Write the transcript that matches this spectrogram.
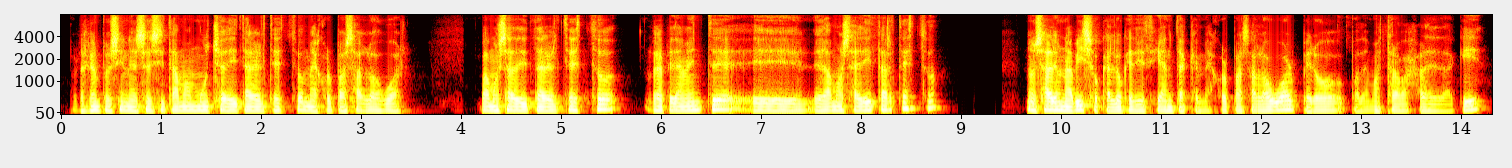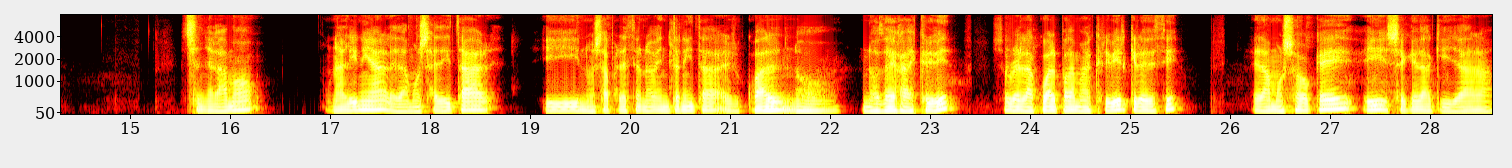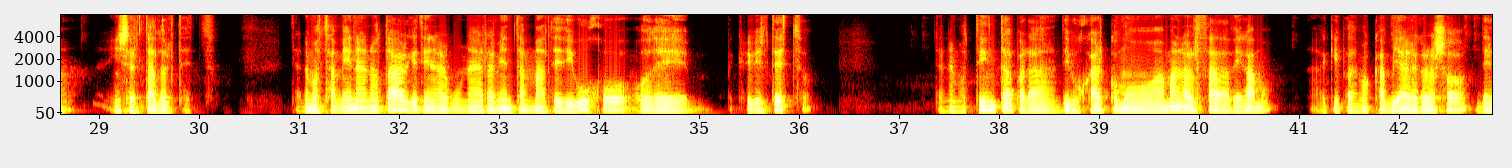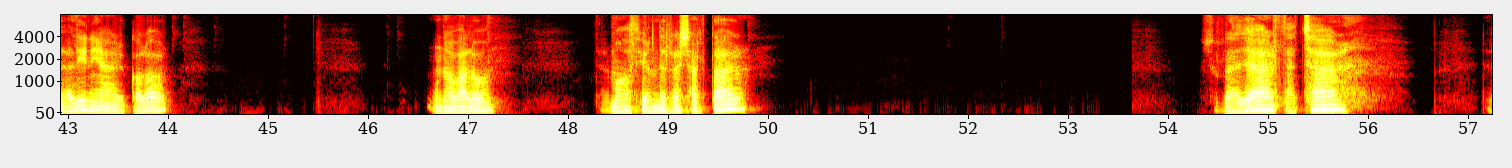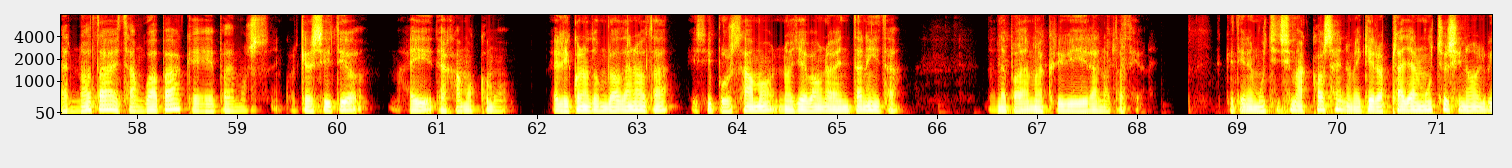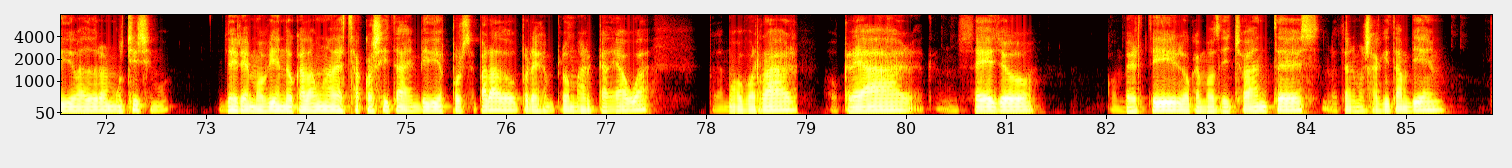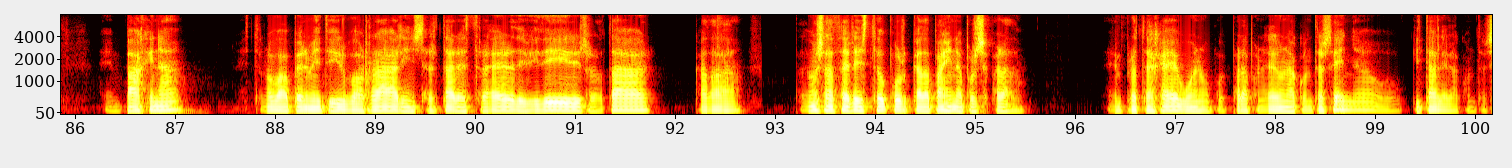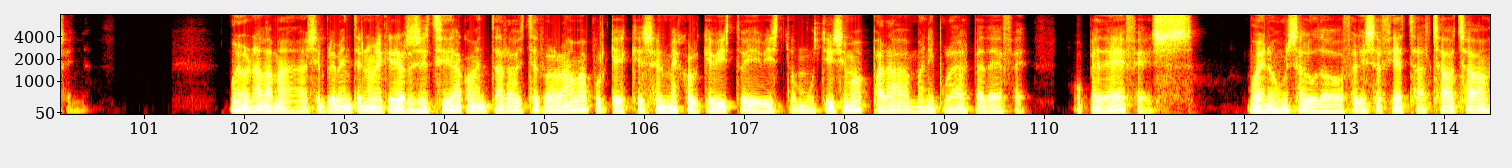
Por ejemplo, si necesitamos mucho editar el texto, mejor pasarlo a Word. Vamos a editar el texto rápidamente. Eh, le damos a editar texto. Nos sale un aviso, que es lo que decía antes, que es mejor pasarlo a Word, pero podemos trabajar desde aquí. Señalamos una línea, le damos a editar y nos aparece una ventanita el cual nos deja escribir, sobre la cual podemos escribir, quiero decir. Le damos OK y se queda aquí ya insertado el texto. Tenemos también anotar, que tiene algunas herramientas más de dibujo o de escribir texto. Tenemos tinta para dibujar como a mano alzada, digamos. Aquí podemos cambiar el grosor de la línea, el color. Un óvalo. Tenemos opción de resaltar. Subrayar, tachar. Las notas están guapas, que podemos en cualquier sitio, ahí dejamos como el icono de un blog de notas y si pulsamos nos lleva a una ventanita donde podemos escribir anotaciones. que tiene muchísimas cosas y no me quiero explayar mucho, si no el vídeo va a durar muchísimo. Ya iremos viendo cada una de estas cositas en vídeos por separado, por ejemplo marca de agua, podemos borrar o crear un sello, convertir, lo que hemos dicho antes, lo tenemos aquí también en página. Esto nos va a permitir borrar, insertar, extraer, dividir, rotar. Cada... Podemos hacer esto por cada página por separado. En proteger, bueno, pues para ponerle una contraseña o quitarle la contraseña. Bueno, nada más. Simplemente no me quería resistir a comentaros este programa porque es que es el mejor que he visto y he visto muchísimos para manipular PDF o PDFs. Bueno, un saludo. Felices fiestas. Chao, chao.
